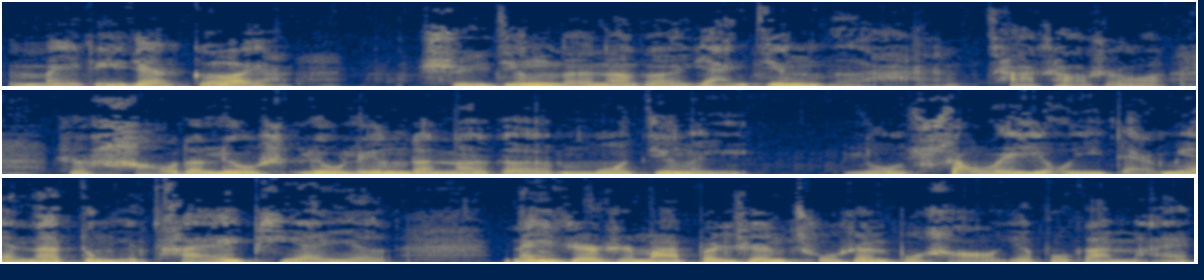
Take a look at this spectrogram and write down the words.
没地界搁呀。水晶的那个眼镜子啊，查抄时候是好的六十六零的那个墨镜，有稍微有一点面，那东西太便宜了。那阵儿是嘛，本身出身不好，也不敢买，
